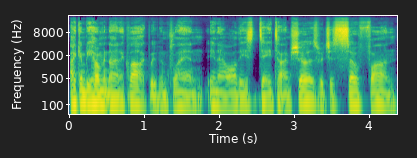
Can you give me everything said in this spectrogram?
I can be home at nine o'clock. We've been playing, you know, all these daytime shows, which is so fun.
